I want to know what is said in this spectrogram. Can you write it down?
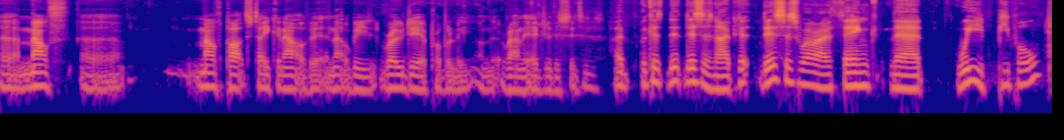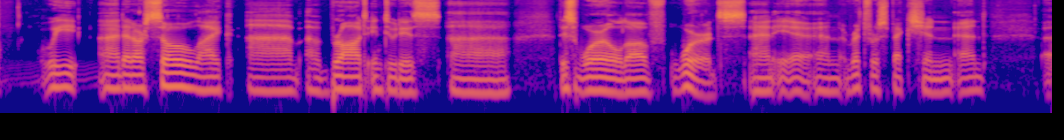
uh, mouth uh, mouth parts taken out of it, and that will be roe deer probably on the, around the edge of the cities. Uh, because th- this is nice. Because this is where I think that we people, we uh, that are so like uh, brought into this uh, this world of words and uh, and retrospection, and uh,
